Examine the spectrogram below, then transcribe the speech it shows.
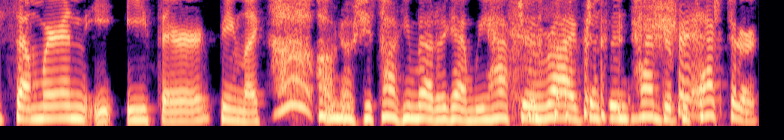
somewhere in the ether being like, oh no, she's talking about it again. We have to arrive just in time to protect her.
